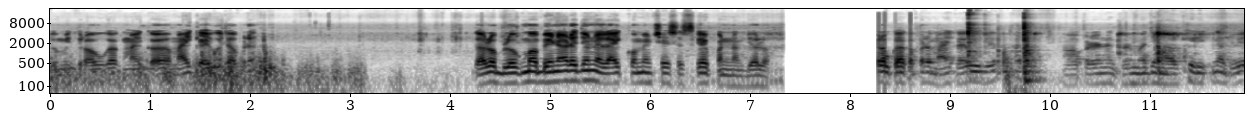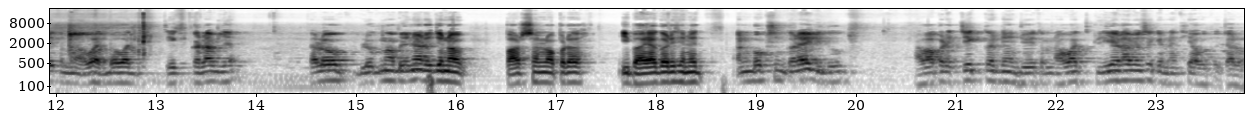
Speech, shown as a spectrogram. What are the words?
જો મિત્રો, આવું કાંક માઇક માઇક આવ્યું છે આપણે. ચાલો બ્લોગમાં બેના રહેજો ને લાઇક કોમેન્ટ છે સબસ્ક્રાઈબ પણ નાખજો. ચાલો આવું કાંક આપણે માઇક આવ્યું છે. હવે આપણે એને ઘરમાં જઈને આખી રીતના જોઈએ તમને અવાજ બવાજ ચેક કરાવીએ ચાલો બ્લોગમાં બેના રહેજો પાર્સલનો આપણે એ ભાઈ આગળ છે અનબોક્સિંગ કરાવી લીધું. હવે આપણે ચેક કરીને જોઈએ તમને અવાજ ક્લિયર આવે છે કે નથી આવતો. ચાલો.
